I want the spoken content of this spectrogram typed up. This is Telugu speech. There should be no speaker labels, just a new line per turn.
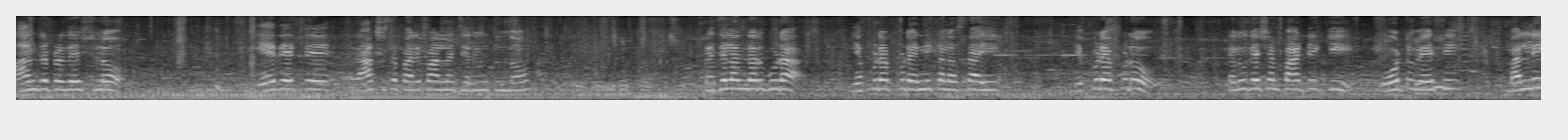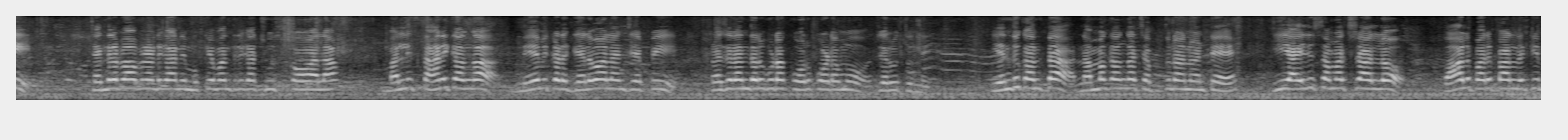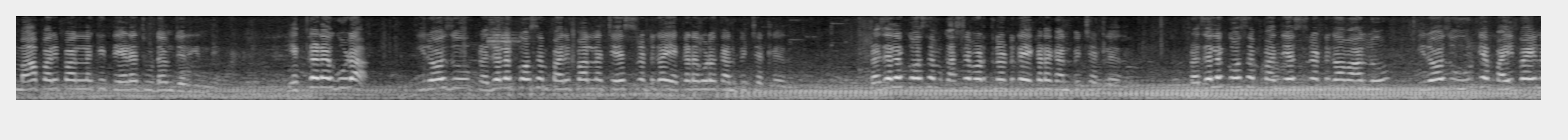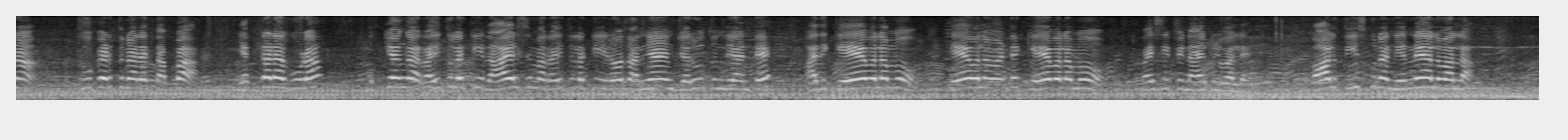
ఆంధ్రప్రదేశ్లో ఏదైతే రాక్షస పరిపాలన జరుగుతుందో ప్రజలందరూ కూడా ఎప్పుడెప్పుడు ఎన్నికలు వస్తాయి ఎప్పుడెప్పుడు తెలుగుదేశం పార్టీకి ఓటు వేసి మళ్ళీ చంద్రబాబు నాయుడు గారిని ముఖ్యమంత్రిగా చూసుకోవాలా? మళ్ళీ స్థానికంగా మేము ఇక్కడ గెలవాలని చెప్పి ప్రజలందరూ కూడా కోరుకోవడము జరుగుతుంది. ఎందుకంత నమ్మకంగా చెప్తున్నాను అంటే ఈ ఐదు సంవత్సరాల్లో వాళ్ళ పరిపాలనకి మా పరిపాలనకి తేడా చూడడం జరిగింది. ఎక్కడ కూడా ఈరోజు ప్రజల కోసం పరిపాలన చేస్తున్నట్టుగా ఎక్కడ కూడా కనిపించట్లేదు. ప్రజల కోసం కష్టపడుతున్నట్టుగా ఎక్కడ కనిపించట్లేదు. ప్రజల కోసం పనిచేస్తున్నట్టుగా వాళ్ళు ఈరోజు ఊరికే పై పైన చూపెడుతున్నారే తప్ప ఎక్కడ కూడా ముఖ్యంగా రైతులకి రాయలసీమ రైతులకి ఈరోజు అన్యాయం జరుగుతుంది అంటే అది కేవలము కేవలం అంటే కేవలము వైసీపీ నాయకుల వల్లే. వాళ్ళు తీసుకున్న నిర్ణయాల వల్ల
